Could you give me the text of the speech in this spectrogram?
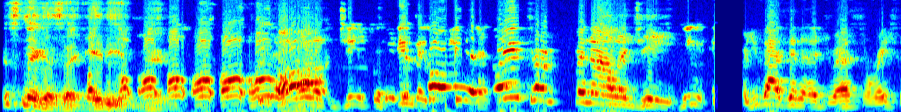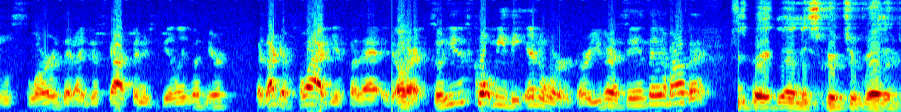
This nigga's an idiot, Oh, man. oh, oh, oh, oh, hold on, hold on. Gee, just it- called me a slang terminology. Are you guys going to address the racial slur that I just got finished dealing with here? Because I can flag you for that. All right, so he just called me the N word. Are you going to say anything about that? Just break down the scripture, brother.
